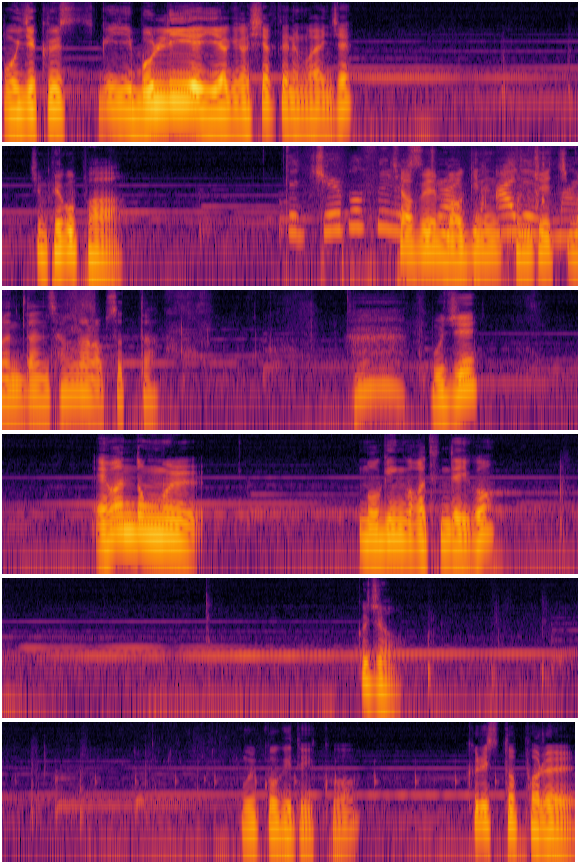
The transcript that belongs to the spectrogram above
오 이제 그이 몰리의 이야기가 시작되는 거야 이제? 지금 배고파 잡을 먹이는 건조했지만. 난 상관없었다. 뭐지? 애완동물 먹인 것 같은데 이거? 그죠? 물고기도 있고 크리스토퍼를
